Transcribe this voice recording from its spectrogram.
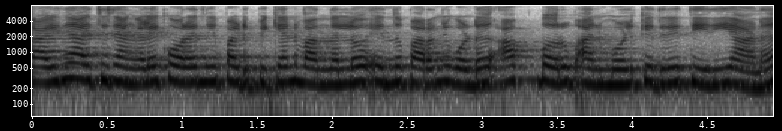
കഴിഞ്ഞ ആഴ്ച ഞങ്ങളെ കുറേ നീ പഠിപ്പിക്കാൻ വന്നല്ലോ എന്ന് പറഞ്ഞുകൊണ്ട് അക്ബറും അൻമോൾക്കെതിരെ തിരിയാണ്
